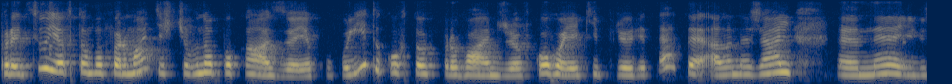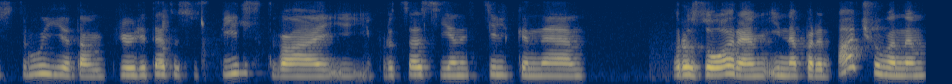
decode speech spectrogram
працює в тому форматі, що воно показує, яку політику хто впроваджує, в кого які пріоритети, але, на жаль, е, не ілюструє там пріоритети суспільства, і процес є настільки не прозорим і непередбачуваним,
